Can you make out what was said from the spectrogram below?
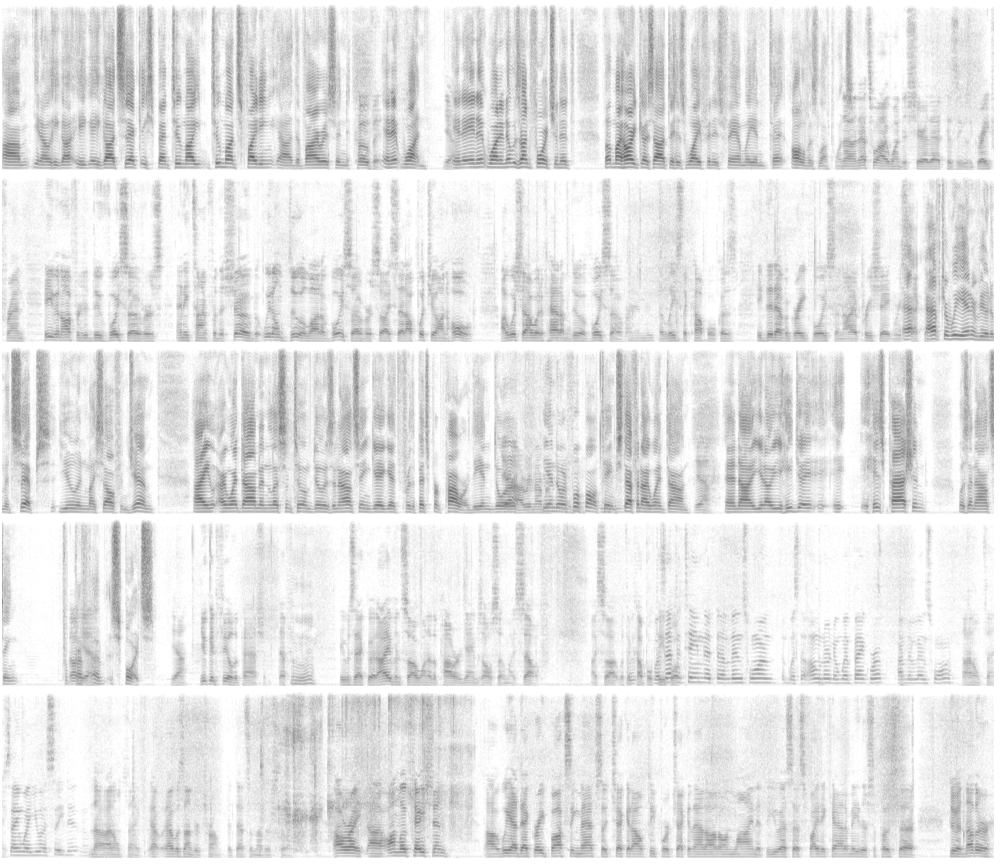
Um, you know, he got he, he got sick. He spent two mi- two months fighting uh, the virus, and COVID. and it won. Yeah. And, and it won, and it was unfortunate. But my heart goes out to his wife and his family and to all of his loved ones. No, and that's why I wanted to share that because he was a great friend. He even offered to do voiceovers anytime for the show, but we don't do a lot of voiceovers, so I said, I'll put you on hold. I wish I would have had him do a voiceover, at least a couple, because he did have a great voice, and I appreciate and A- respect him. after we interviewed him at SIPS, you and myself and Jim, I, I went down and listened to him do his announcing gig at, for the Pittsburgh Power, the indoor Yeah, I remember. the indoor football team. Steph and I went down, Yeah. and uh, you know he, he his passion was announcing p- Oh, yeah. uh, sports. Yeah, you could feel the passion, definitely. Mm-hmm. He was that good. I even saw one of the power games also myself. I saw it with a couple was people. Was that the team that uh, Lynn Swann was the owner that went bankrupt under Lynn Swann? I don't think. Same way USC did. No, I don't think. That, that was under Trump, but that's another story. All right, uh, on location, uh, we had that great boxing match, so check it out. People are checking that out online at the USS Fight Academy. They're supposed to do another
